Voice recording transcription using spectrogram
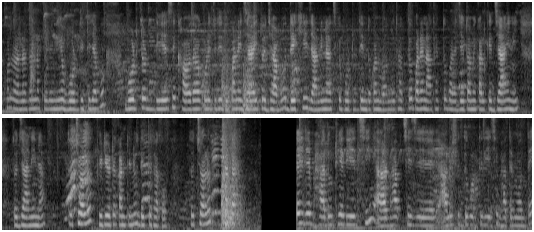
এখন রান্না টান্না করে নিয়ে ভোট দিতে যাব। ভোট তোর দিয়ে এসে খাওয়া দাওয়া করে যদি দোকানে যাই তো যাব। দেখি, জানি না আজকে ভোটের দিন দোকান বন্ধ থাকতেও পারে, না থাকতেও পারে, যেহেতু আমি কালকে যাইনি, তো জানি না। তো চলো, ভিডিওটা কন্টিনিউ দেখতে থাকো। তো চলো, টাটা। এই যে ভাত উঠিয়ে দিয়েছি, আর ভাবছি যে আলু সিদ্ধ করতে দিয়েছি ভাতের মধ্যে।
